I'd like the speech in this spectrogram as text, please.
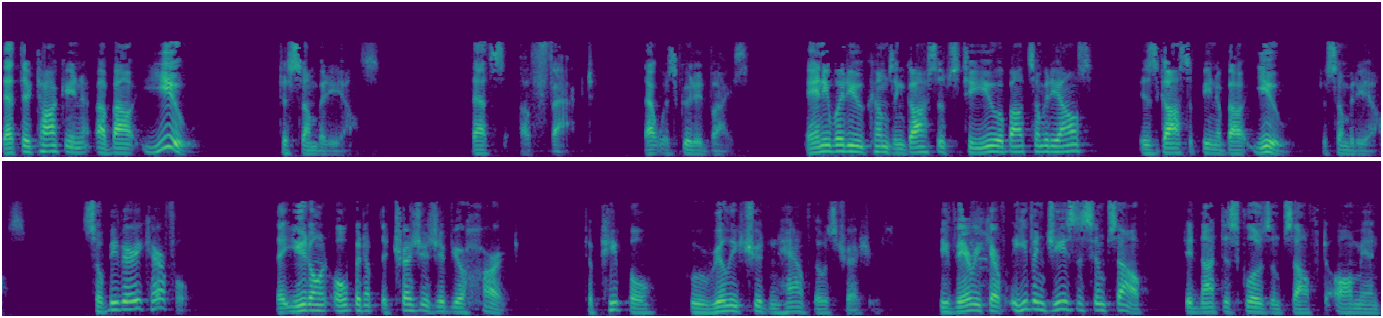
that they're talking about you to somebody else. That's a fact. That was good advice. Anybody who comes and gossips to you about somebody else is gossiping about you to somebody else. So be very careful that you don't open up the treasures of your heart to people who really shouldn't have those treasures. Be very careful. Even Jesus himself did not disclose himself to all men,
